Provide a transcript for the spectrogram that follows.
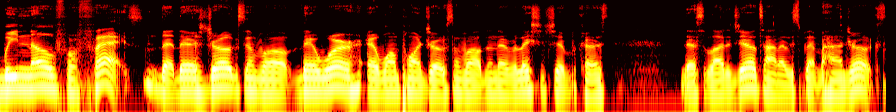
we know for facts that there's drugs involved. There were at one point drugs involved in their relationship because there's a lot of jail time that was spent behind drugs,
